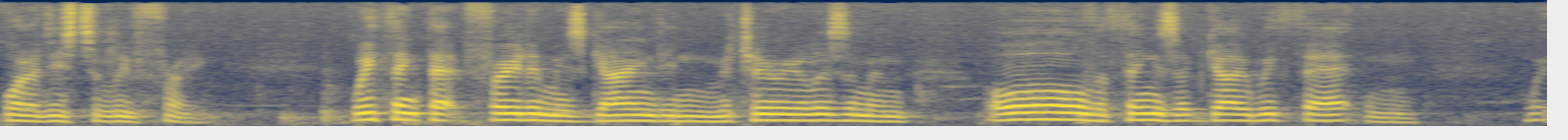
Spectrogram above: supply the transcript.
what it is to live free. We think that freedom is gained in materialism and all the things that go with that, and we,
